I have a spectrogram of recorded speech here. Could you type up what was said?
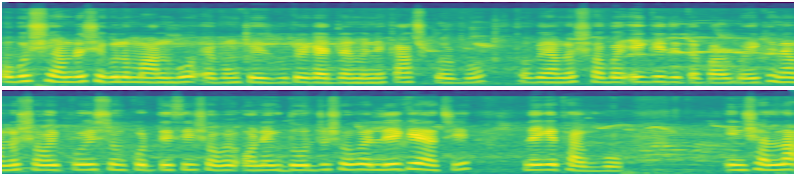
অবশ্যই আমরা সেগুলো মানব এবং ফেসবুকের গাইডলাইন মেনে কাজ করব। তবে আমরা সবাই এগিয়ে যেতে পারব। এখানে আমরা সবাই পরিশ্রম করতেছি, সবাই অনেক ধৈর্য সবাই লেগে আছি, লেগে থাকব। ইনশাল্লাহ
